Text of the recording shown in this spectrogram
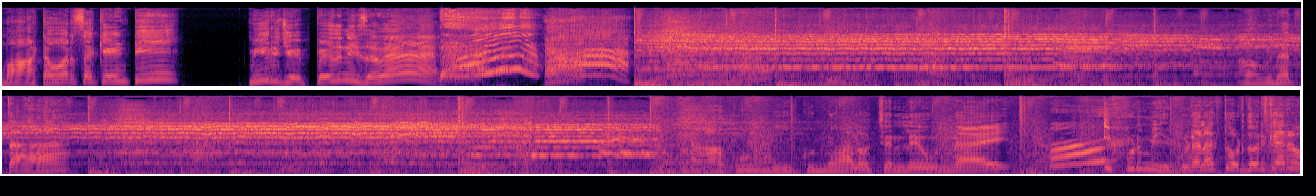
మాట వరుసకేంటి? మీరు చెప్పేది నిజమే. అవునత్తా. నాకు మీకున్న ఆలోచనలే ఉన్నాయి. ఇప్పుడు మీరు కూడా నాకు తోడు దొరికారు.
